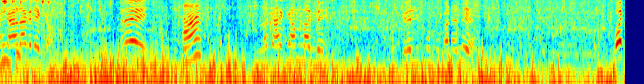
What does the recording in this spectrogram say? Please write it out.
काय लागले का? ए, हा? আমরা চাই কাম লাগবে ক্রেডিট করতে কাটাইছে বাট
